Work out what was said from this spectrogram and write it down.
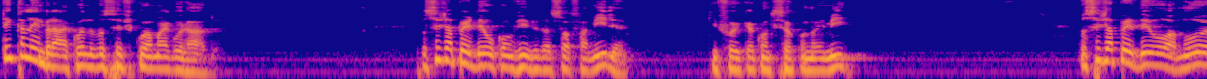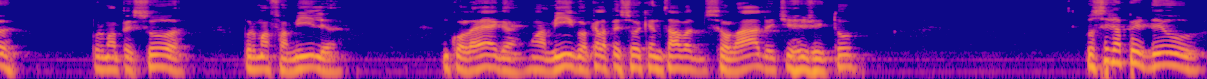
Tenta lembrar quando você ficou amargurado. Você já perdeu o convívio da sua família? Que foi o que aconteceu com Noemi? Você já perdeu o amor por uma pessoa, por uma família, um colega, um amigo, aquela pessoa que estava do seu lado e te rejeitou? Você já perdeu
